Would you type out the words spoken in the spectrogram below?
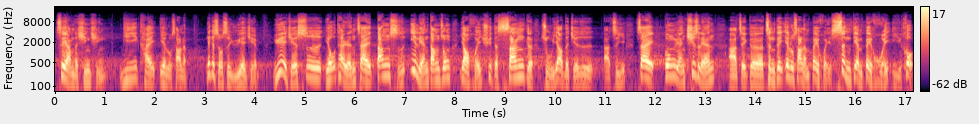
这样的心情离开耶路撒冷。那个时候是逾越节，逾越节是犹太人在当时一年当中要回去的三个主要的节日啊之一。在公元七十年啊，这个整个耶路撒冷被毁，圣殿被毁以后，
